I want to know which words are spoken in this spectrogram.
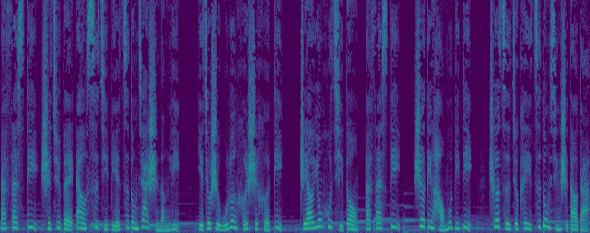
，FSD 是具备 L4 级别自动驾驶能力，也就是无论何时何地，只要用户启动 FSD，设定好目的地，车子就可以自动行驶到达。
